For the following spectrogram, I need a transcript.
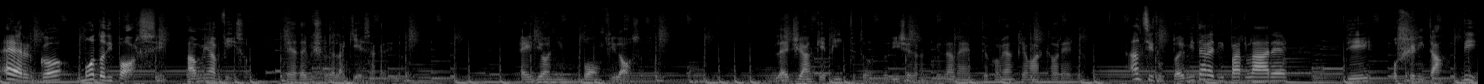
Ergo, modo di porsi, a mio avviso, era da vice della Chiesa, credo, e di ogni buon filosofo. Leggi anche Epitteto, lo dice tranquillamente, come anche Marco Aurelio. Anzitutto, evitare di parlare di oscenità, B.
